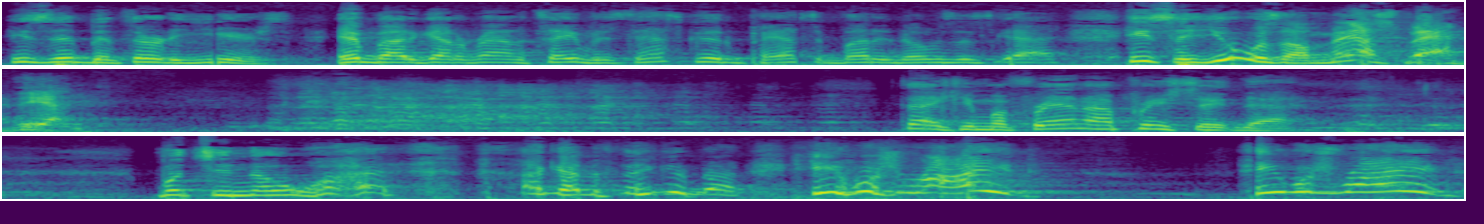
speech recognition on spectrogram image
He said, it's been 30 years. Everybody got around the table. He said, that's good, Pastor Buddy knows this guy. He said, you was a mess back then. Thank you, my friend. I appreciate that. But you know what? I got to think about it. He was right. He was right.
